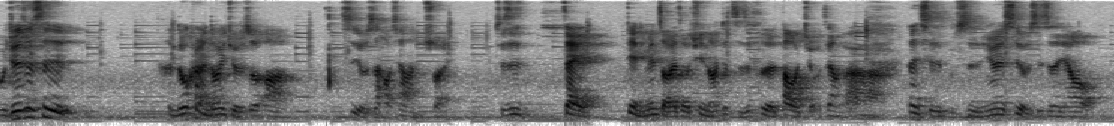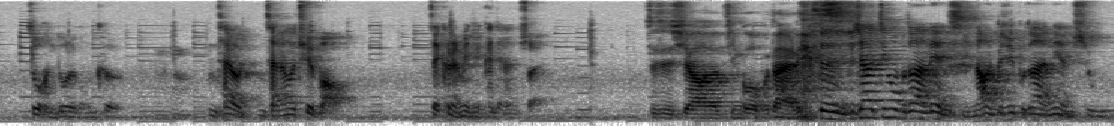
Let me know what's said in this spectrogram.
我觉得这是很多客人都会觉得说啊，侍酒师好像很帅，就是在店里面走来走去，然后就只是负责倒酒这样。啊。但其实不是，因为侍酒师真的要做很多的功课，你才有，你才能够确保。在客人面前看起来很帅，就是需要经过不断的练习。对，你必须要经过不断的练习，然后你必须不断的念书，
